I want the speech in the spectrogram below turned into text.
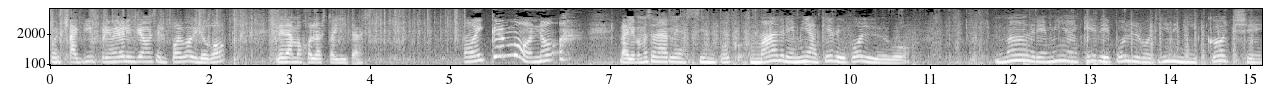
Pues aquí primero limpiamos el polvo y luego le damos con las toallitas. ¡Ay, qué mono! Vale, vamos a darle así un poco. ¡Madre mía, qué de polvo! ¡Madre mía, qué de polvo tiene mi coche!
